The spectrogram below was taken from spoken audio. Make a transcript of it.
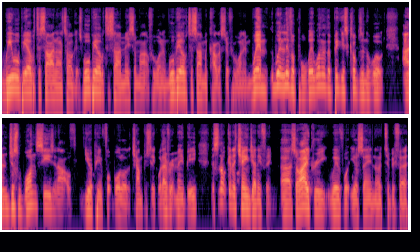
we will be able to sign our targets. We'll be able to sign Mason Mount if we want him. We'll be able to sign Mac Allister if we want him. We're, we're Liverpool. We're one of the biggest clubs in the world. And just one season out of European football or the Champions League, whatever it may be, that's not going to change anything. Uh, so I agree with what you're saying, though, to be fair.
